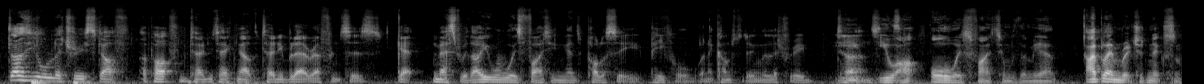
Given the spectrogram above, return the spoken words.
does your literary stuff apart from tony taking out the tony blair references get messed with are you always fighting against policy people when it comes to doing the literary turns you, you are always fighting with them yeah i blame richard nixon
